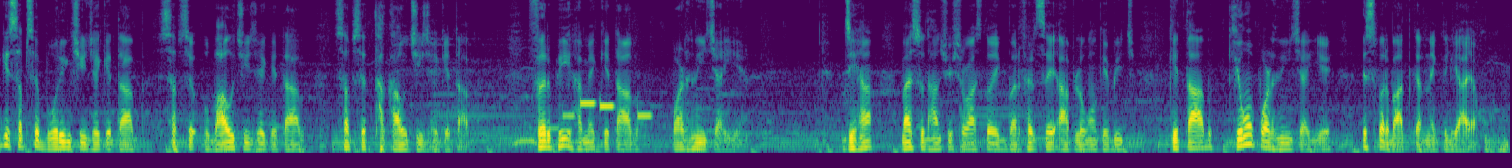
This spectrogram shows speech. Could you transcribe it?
की सबसे बोरिंग चीज़ है किताब, सबसे उबाऊ चीज़ है किताब, सबसे थकाऊ चीज़ है किताब। फिर भी हमें किताब पढ़नी चाहिए। जी हाँ मैं सुधांशु श्रीवास्तव एक बार फिर से आप लोगों के बीच किताब क्यों पढ़नी चाहिए, इस पर बात करने के लिए आया हूँ।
